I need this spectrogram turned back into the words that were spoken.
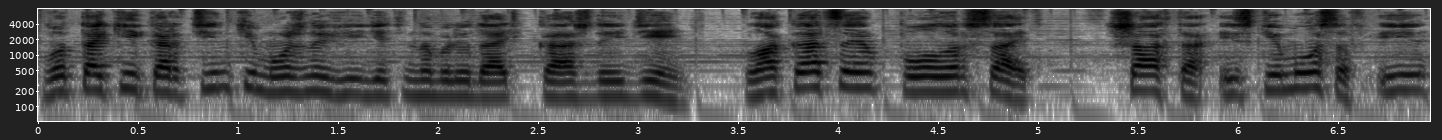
вот такие картинки можно видеть, наблюдать каждый день. Локация Polar Side. Шахта эскимосов и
